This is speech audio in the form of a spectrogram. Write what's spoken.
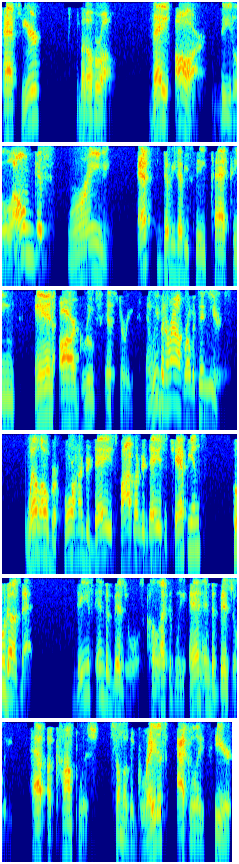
past year, but overall. They are the longest reigning FWWC tag team in our group's history. And we've been around for over 10 years. Well over 400 days, 500 days of champions. Who does that? These individuals, collectively and individually, have accomplished some of the greatest accolades here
